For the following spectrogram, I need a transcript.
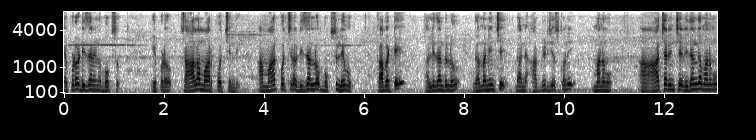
ఎప్పుడో డిజైన్ అయిన బుక్స్ ఇప్పుడు చాలా మార్పు వచ్చింది. ఆ మార్పు వచ్చిన డిజైన్లో బుక్స్ లేవు. కాబట్టి తల్లిదండ్రులు గమనించి దాన్ని అప్డేట్ చేసుకొని మనము ఆచరించే విధంగా మనము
